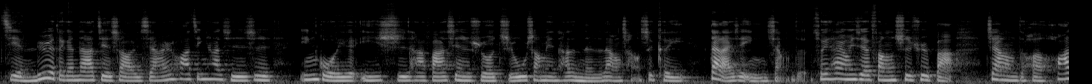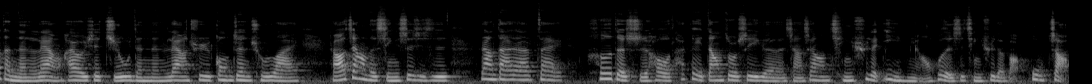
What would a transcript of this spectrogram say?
简略的跟大家介绍一下，因为花精它其实是英国一个医师，他发现说植物上面它的能量场是可以带来一些影响的，所以他用一些方式去把这样的话花的能量，还有一些植物的能量去共振出来，然后这样的形式其实让大家在喝的时候，它可以当做是一个想象情绪的疫苗，或者是情绪的保护罩。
